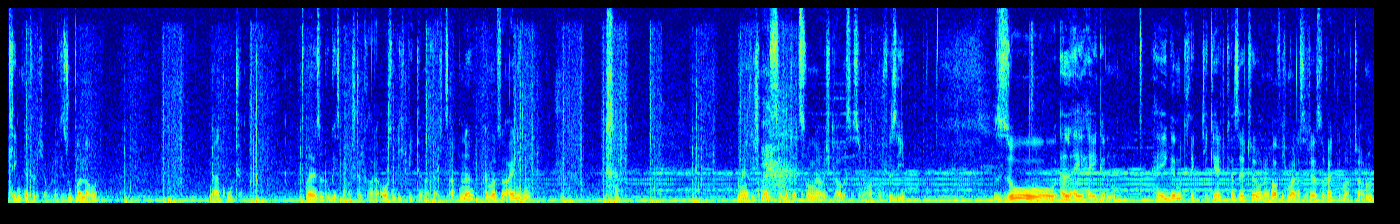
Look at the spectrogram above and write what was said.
klingt natürlich auch gleich super laut. Na gut. Also, du gehst noch ein Stück geradeaus und ich biege dir nach rechts ab, ne? Können wir uns so einigen? Naja, sie schneidet so mit der Zunge, aber ich glaube, es ist in Ordnung für sie. So, L.A. Hagen. Hagen kriegt die Geldkassette und dann hoffe ich mal, dass sie das soweit gemacht haben.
